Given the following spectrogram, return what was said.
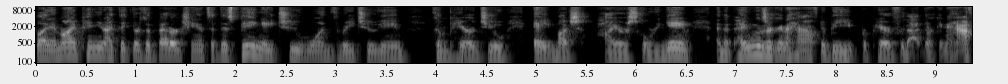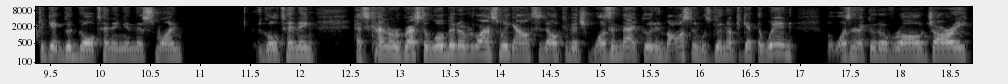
But in my opinion, I think there's a better chance of this being a 2 1, 3 2 game compared to a much higher scoring game. And the Penguins are going to have to be prepared for that. They're going to have to get good goaltending in this one. The goaltending has kind of regressed a little bit over the last week. Alex Nedeljkovic wasn't that good in Boston, was good enough to get the win, but wasn't that good overall. Jarry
